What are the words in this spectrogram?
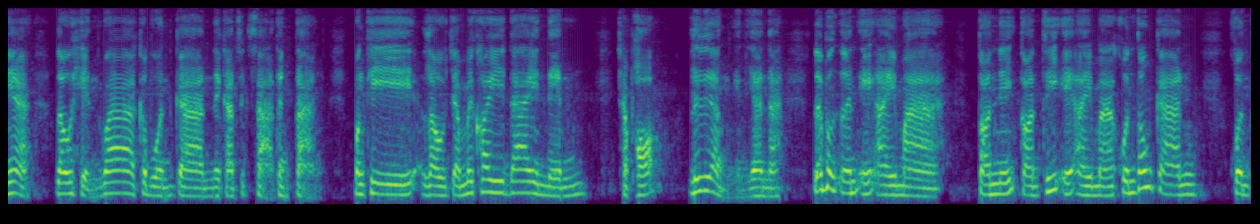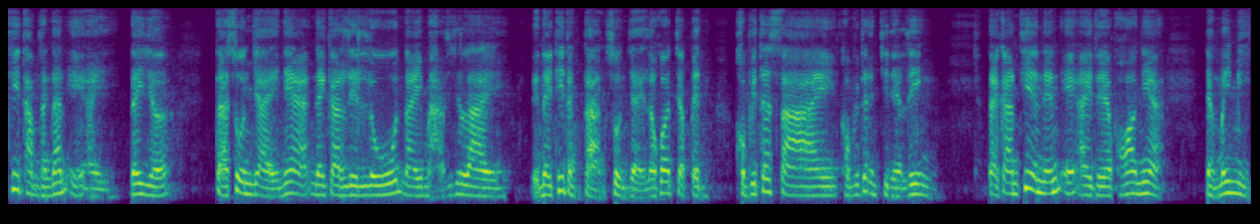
เนี่ยเราเห็นว่ากระบวนการในการศึกษาต่างๆ บางทีเราจะไม่ค่อยได้เน้นเฉพาะเรื่องอย่างเงี้ยนะแล้วบังเอิญ AI มาตอนนี้ตอนที่ AI มาคนต้องการคนที่ทำทางด้าน AI ได้เยอะ แต่ส่วนใหญ่เนี่ยในการเรียนรู้ในมหาวิทยาลัย หรือในที่ต่างๆ ส่วนใหญ่เราก็จะเป็น computer science computer engineering แต่การที่จะเน้น AI โดยเฉพาะเนี่ยยังไม่มี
